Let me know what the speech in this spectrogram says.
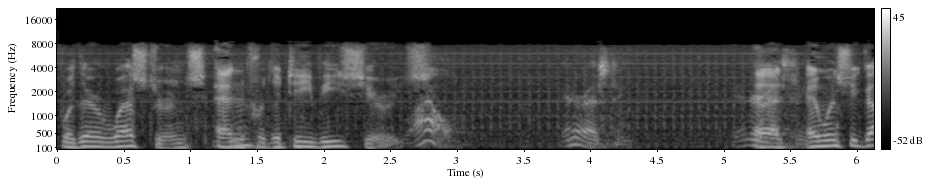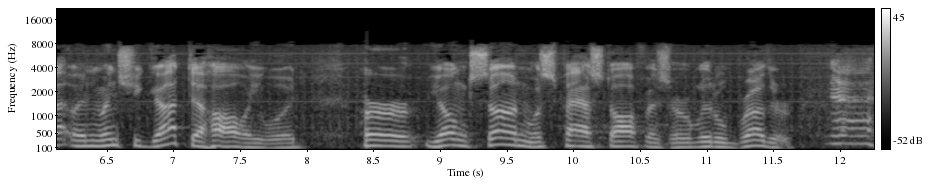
for their westerns and for the TV series. Mm-hmm. Wow. Interesting. Interesting. and when she got when when she got to Hollywood, her young son was passed off as her little brother Nah.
